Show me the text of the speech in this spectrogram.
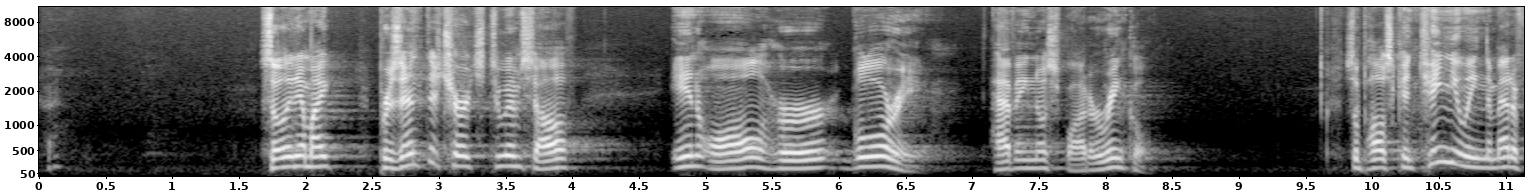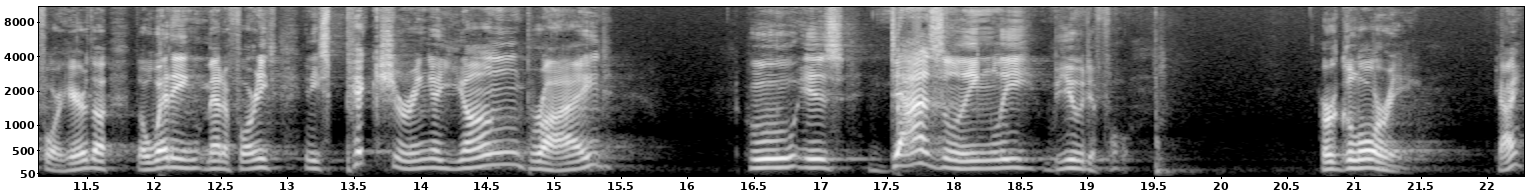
Okay. So that he might present the church to himself in all her glory, having no spot or wrinkle. So Paul's continuing the metaphor here, the, the wedding metaphor, and he's, and he's picturing a young bride who is dazzlingly beautiful. Her glory. Okay?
